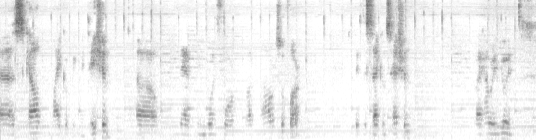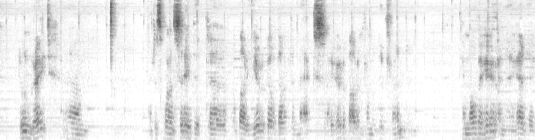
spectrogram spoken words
uh, scalp micropigmentation. Uh, that's been going for about an hour so far. This is the second session. Right, how are you doing? Doing great. Um, I just want to say that uh, about a year ago, Dr. Max, I heard about him from a good friend and came over here and I had a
